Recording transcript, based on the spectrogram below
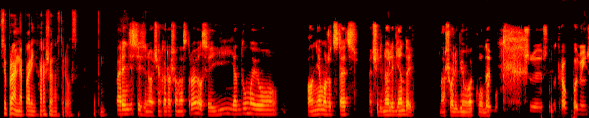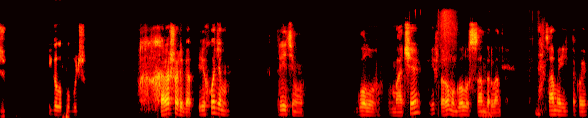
все правильно, парень хорошо настроился. Поэтому... Парень действительно очень хорошо настроился, и я думаю, вполне может стать очередной легендой нашего любимого клуба. Дай бог, чтобы травм поменьше и голов побольше. Хорошо, ребят, переходим к третьему голу в матче и второму голу с Сандерленд. Да. Самый такой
